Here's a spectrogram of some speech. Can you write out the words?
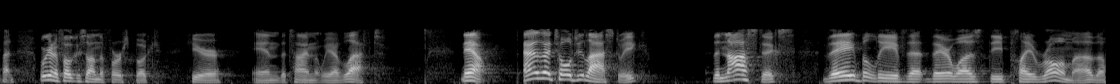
But we're going to focus on the first book here in the time that we have left. Now, as I told you last week, the Gnostics they believed that there was the pleroma, the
